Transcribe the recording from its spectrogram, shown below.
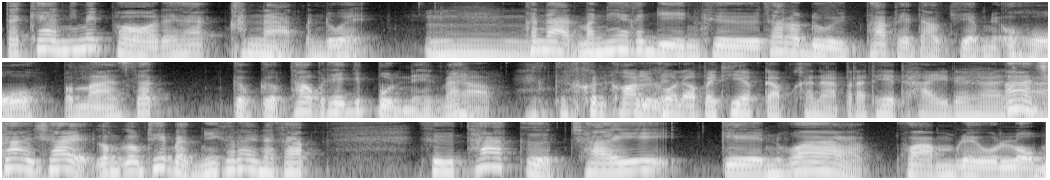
แต่แค่นี้ไม่พอนะฮะขนาดมันด้วยอืมขนาดมันเนี่ยก็ยินคือ ถ้าเราดูภาพถ่ายดาวเทียมเนี่ยโอ้โห ประมาณสัก เกือบเกือบเท่าประเทศญี่ปุ่นเนี่ยเห็นไหมครับค่อนๆมีเลยคนเอาไปเทียบกับขนาดประเทศไทยด้วยฮะอ่าอาจารย์ใช่ใช่ลองลองเทียบแบบนี้ก็ได้นะครับ คือถ้าเกิดใช้เกณฑ์ว่าความเร็วลม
